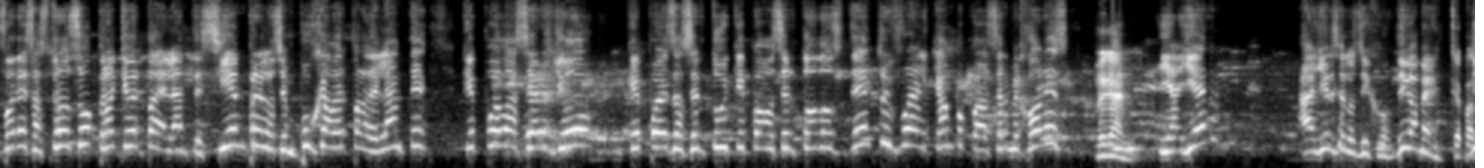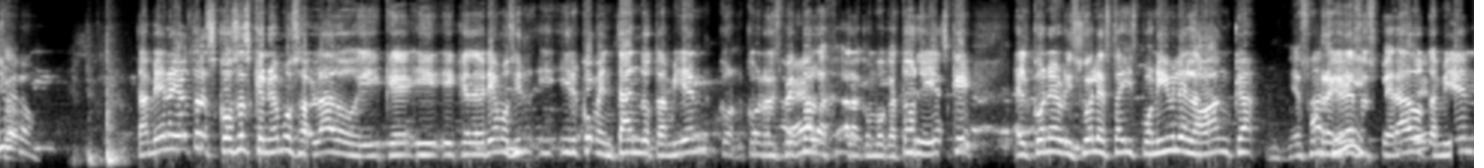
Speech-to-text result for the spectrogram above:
fue desastroso, pero hay que ver para adelante. Siempre los empuja a ver para adelante. ¿Qué puedo hacer yo? ¿Qué puedes hacer tú? ¿Y qué podemos hacer todos dentro y fuera del campo para ser mejores? Oigan. Y ayer, ayer se los dijo. Dígame, ¿Qué pasó? dímelo. También hay otras cosas que no hemos hablado y que, y, que deberíamos ir, ir, comentando también con, con respecto a, la, convocatoria. Y es que el Cone Brizuela está disponible en la banca, es un ah, regreso esperado también,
